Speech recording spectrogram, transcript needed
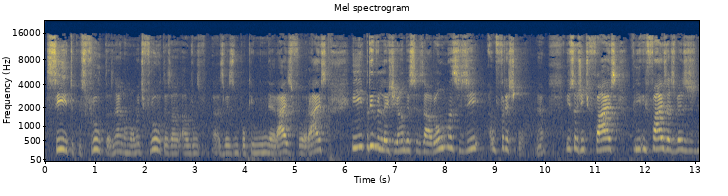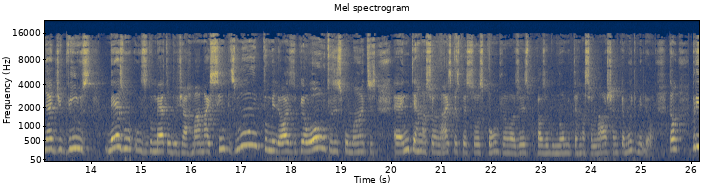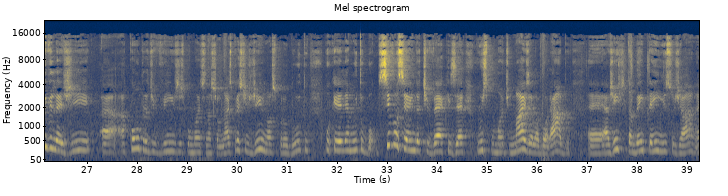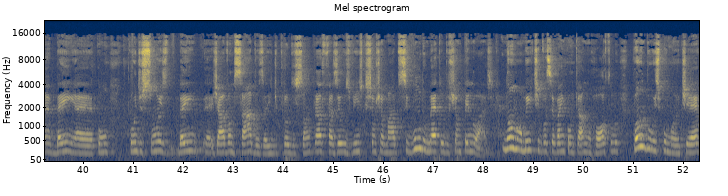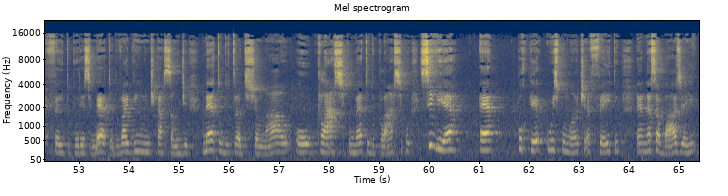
cítricos, frutas, né? normalmente frutas, alguns, às vezes um pouquinho minerais florais, e privilegiando esses aromas de o frescor. Né? Isso a gente faz e faz às vezes né, de vinhos mesmo os do método de armar mais simples, muito melhores do que outros espumantes é, internacionais que as pessoas compram, às vezes por causa do nome internacional, achando que é muito melhor. Então, privilegie a, é, a compra de vinhos espumantes nacionais, prestigie o nosso produto, porque ele é muito bom. Se você ainda tiver, quiser um espumante mais elaborado, é, a gente também tem isso já, né, bem é, com condições bem é, já avançadas aí de produção para fazer os vinhos que são chamados segundo método champenoise. Normalmente você vai encontrar no rótulo, quando o espumante é feito por esse método, vai vir uma indicação de método tradicional ou clássico, método clássico. Se vier, é porque o espumante é feito é, nessa base aí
